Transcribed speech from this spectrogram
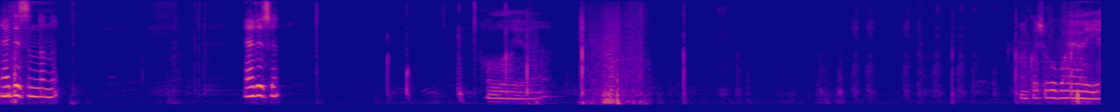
Neredesin lan? Neredesin? Arkadaşlar bu bayağı iyi.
